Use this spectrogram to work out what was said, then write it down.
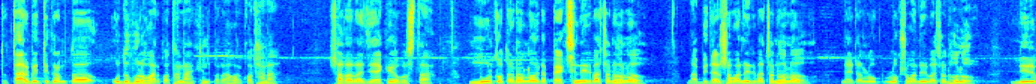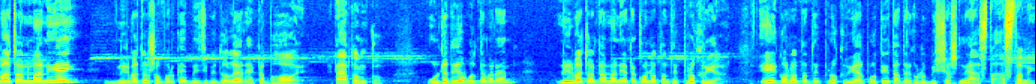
তো তার ব্যতিক্রম তো উদয়পুর হওয়ার কথা না, খিলপাড়া হওয়ার কথা না। সারা রাজ্যে একই অবস্থা। মূল কথাটা হলো, এটা প্যাক্সি নির্বাচন হলো, না বিধানসভা নির্বাচন হলো, না এটা লোক, লোকসভা নির্বাচন হলো। নির্বাচন মানিয়েই নির্বাচন সম্পর্কে বিজেপি দলের একটা ভয়, একটা আতঙ্ক। উল্টা দিকে বলতে পারেন, নির্বাচনটা মানে একটা গণতান্ত্রিক প্রক্রিয়া। এই গণতান্ত্রিক প্রক্রিয়ার প্রতি তাদের কোনো বিশ্বাস নেই, আস্থা আস্থা নেই।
